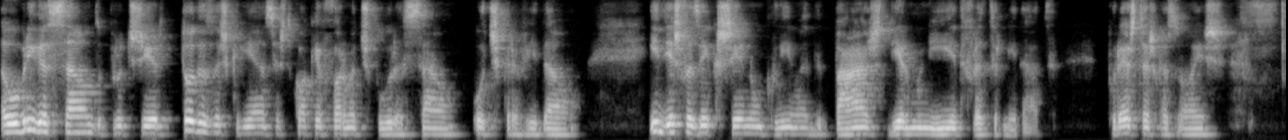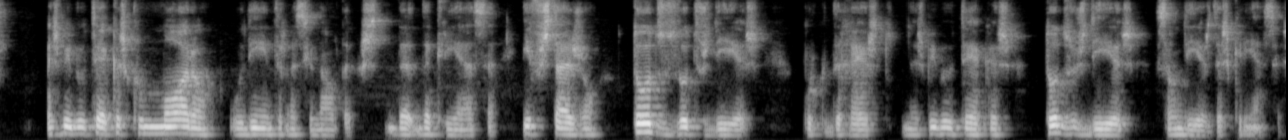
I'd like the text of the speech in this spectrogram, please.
a obrigação de proteger todas as crianças de qualquer forma de exploração ou de escravidão e de as fazer crescer num clima de paz, de harmonia, de fraternidade. Por estas razões, as bibliotecas comemoram o Dia Internacional da, da, da Criança e festejam todos os outros dias, porque de resto, nas bibliotecas, todos os dias são dias das crianças.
